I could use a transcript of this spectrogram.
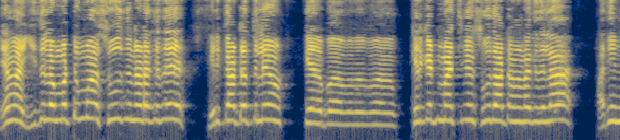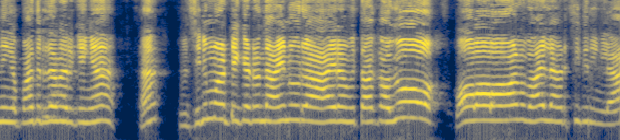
ஏங்க இதுல மட்டுமா சூது நடக்குது? கிரிக்காட்டத்திலயும் கிரிக்கெட் மேட்ச்லயும் சூதாட்டம் நடக்குதுல்ல அதையும் நீங்க பாத்துட்டு தானே இருக்கீங்க? ஆ? சினிமா டிக்கெட் வந்து ஐநூறு ஆயிரம் வித்தாக்கா ஐயோ வான்னு வாயில அடிச்சுக்கிறீங்களா.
